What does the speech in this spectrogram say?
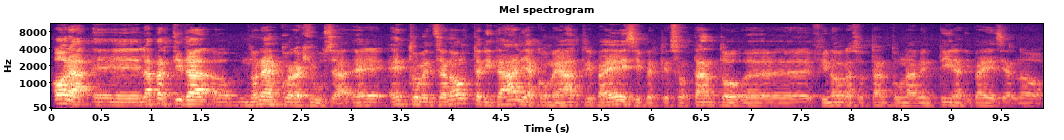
Ora, eh, la partita oh, non è ancora chiusa, eh, entro mezzanotte l'Italia come altri paesi, perché soltanto, eh, finora soltanto una ventina di paesi hanno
